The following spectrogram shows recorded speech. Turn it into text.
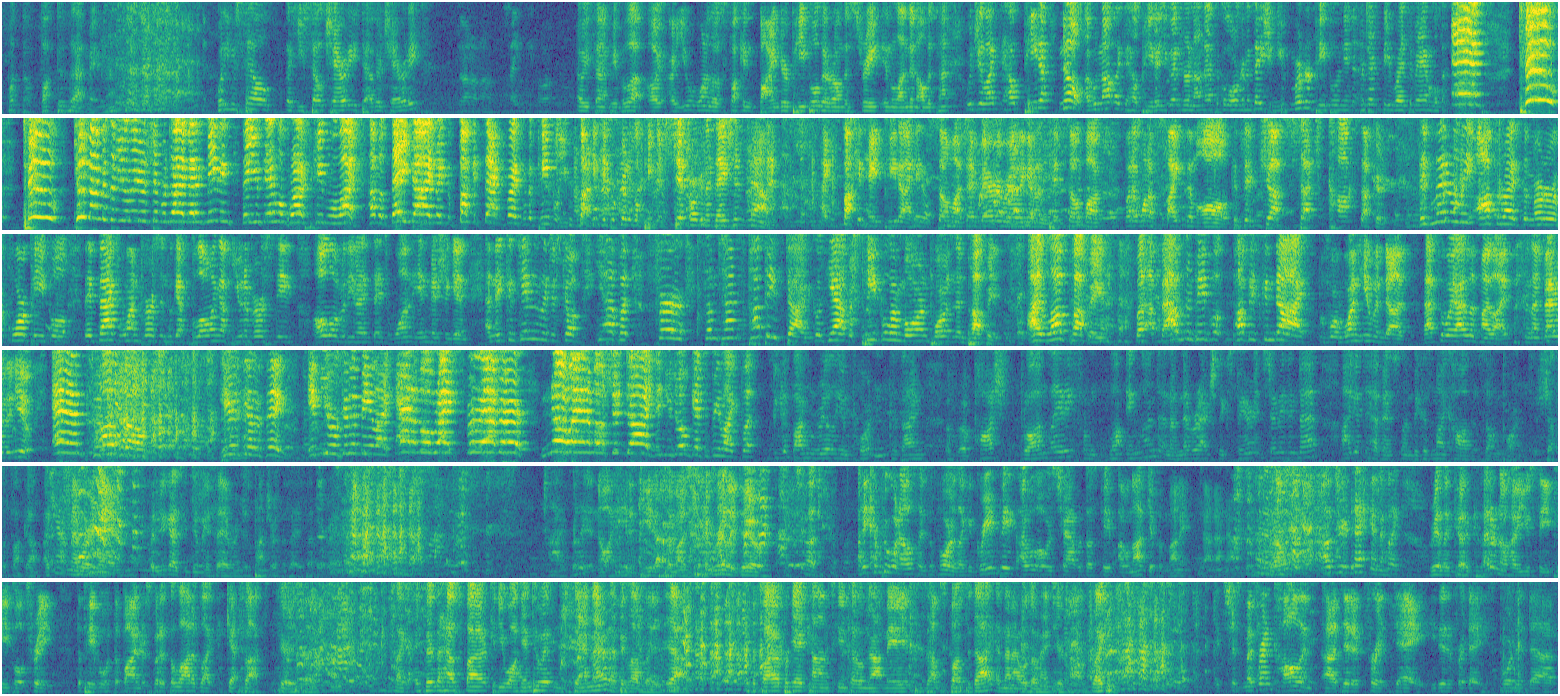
What the fuck does that mean? Huh? What do you sell? Like you sell charities to other charities? No, no, no. Sign people up. Oh, you sign people up. Oh, are you one of those fucking binder people that are on the street in London all the time? Would you like to help PETA? No, I would not like to help PETA. You guys are an unethical organization. You've murdered people and you protect the rights of animals. And two members of your leadership are diabetic, meaning they use animal products to keep them alive. How about they die and make some fucking sacrifice for the people? You fucking hypocritical piece of shit organization. Now, I fucking hate PETA. I hate them so much. I very rarely get on a pit soapbox, but I want to fight them all because they're just such cocksuckers. They've literally authorized the murder of four people. They've backed one person who kept blowing up universities all over the United States, one in Michigan, and they continually just go, "Yeah, but fur sometimes puppies die." And it goes, "Yeah, but people are more important than puppies. I love puppies, but a thousand people puppies can die before one human does. That's the way I live my life because I'm better than you." And also, here's the other thing. If you're gonna be like animal rights forever, no animal should die, then you don't get to be like, but because I'm really important, because I'm a, a posh blonde lady from England and I've never actually experienced anything bad, I get to have insulin because my cause is so important. So shut the fuck up. I can't remember her name, but if you guys could do me a favor and just punch her in the face, that'd be great. I really didn't know I hated PETA so much, but I really do. I just, I, everyone else I support, like at Greenpeace, I will always chat with those people. I will not give them money. No, no, no. But I was like, how's your day? And they're like, really good. Because I don't know how you see people treat the people with the binders, but it's a lot of like, get fucked, seriously. like, if there's a house fire, could you walk into it and just stand there? That'd be lovely. Yeah. If the fire brigade comes, can you tell them not me? This is how I'm supposed to die, and then I will donate to your cause. Like, it's just my friend Colin uh, did it for a day. He did it for a day. He supported um,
